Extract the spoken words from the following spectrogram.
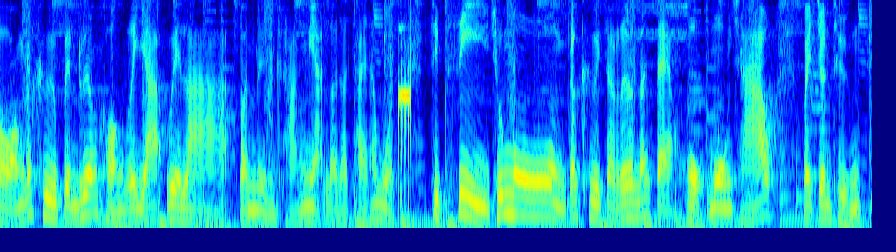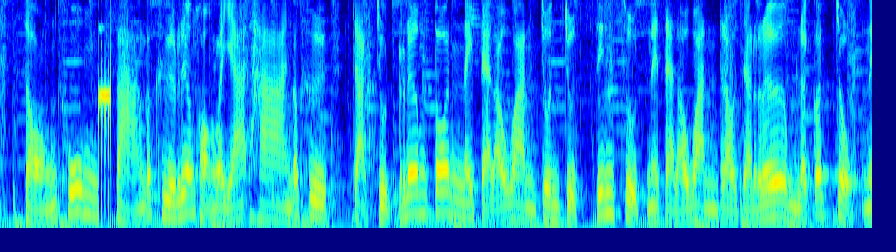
2ก็คือเป็นเรื่องของระยะเวลาตอนหนึ่งครั้งเนี่ยเราจะใช้ทั้งหมด 14 ชั่วโมง ก็คือจะเริ่มตั้งแต่ 6 โมงเช้าไปจนถึง 2 ทุ่ม 3 ก็คือเรื่องของระยะทางก็คือจากจุดเริ่มต้นในแต่ละวันจนจุดสิ้นสุดในแต่ละวันเราจะเริ่มแล้วก็จบใน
